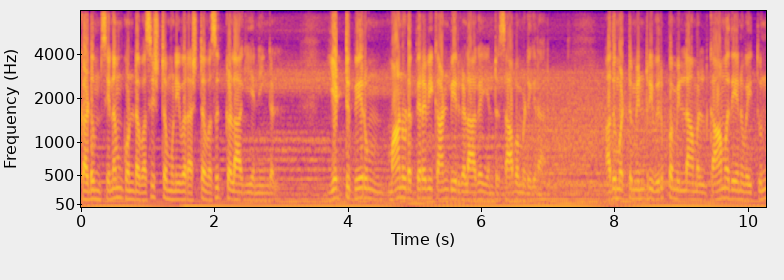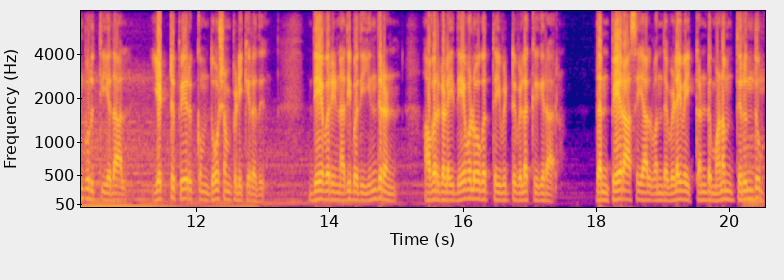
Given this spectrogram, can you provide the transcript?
கடும் சினம் கொண்ட வசிஷ்ட முனிவர் அஷ்ட வசுக்களாகிய நீங்கள். எட்டு பேரும் மானுட பிறவி காண்பீர்களாக என்று சாபமிடுகிறார். அது மட்டுமின்றி விருப்பமில்லாமல் காமதேனுவை துன்புறுத்தியதால் எட்டு பேருக்கும் தோஷம் பிடிக்கிறது. தேவரின் அதிபதி இந்திரன் அவர்களை தேவலோகத்தை விட்டு விலக்குகிறார். தன் பேராசையால் வந்த விளைவைக் கண்டு மனம் திருந்தும்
